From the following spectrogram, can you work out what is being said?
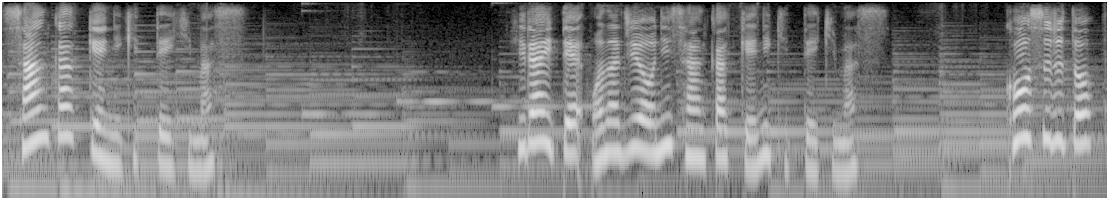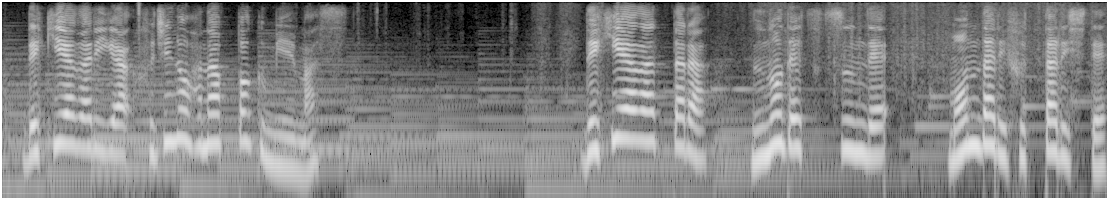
三角形に切っていきます。開いて同じように三角形に切っていきます。こうすると出来上がりが藤の花っぽく見えます。出来上がったら布で包んで揉んだり振ったりして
